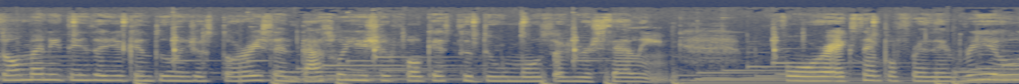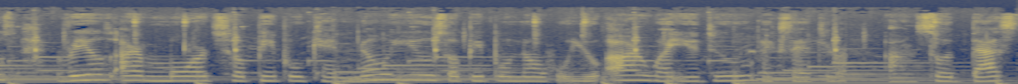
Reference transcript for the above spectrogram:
so many things that you can do in your stories, and that's what you should focus to do most of your selling for example for the reels reels are more so people can know you so people know who you are what you do etc um, so that's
